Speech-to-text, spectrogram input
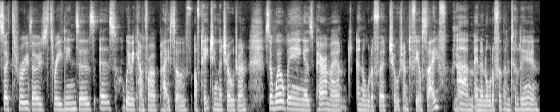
So through those three lenses is where we come from a place of, of teaching the children. So well-being is paramount in order for children to feel safe yeah. um, and in order for them to learn.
